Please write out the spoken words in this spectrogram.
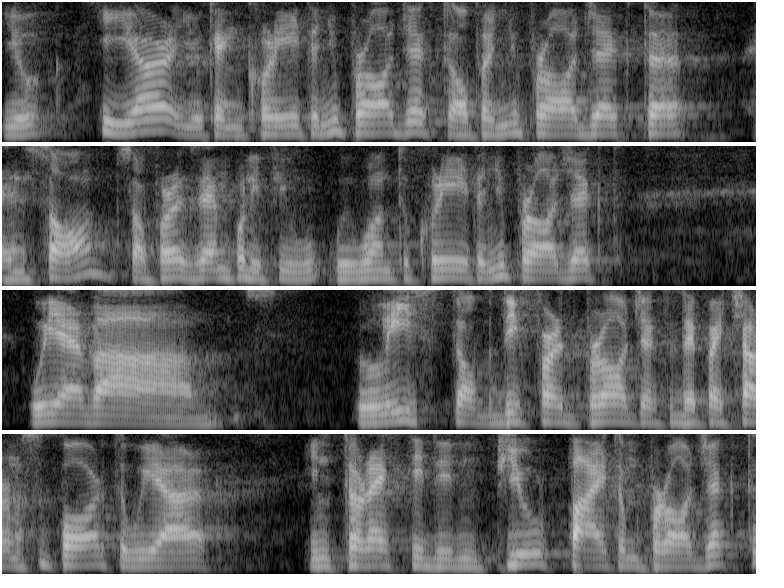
You, here, you can create a new project, open new project, uh, and so on. So for example, if you, we want to create a new project, we have a list of different projects that PyCharm support. We are interested in pure Python project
